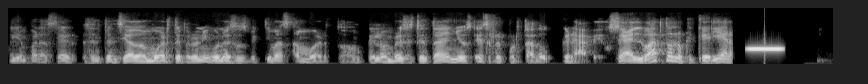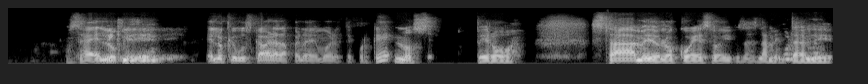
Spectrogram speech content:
alguien para ser sentenciado a muerte, pero ninguna de sus víctimas ha muerto, aunque el hombre de 70 años es reportado grave. O sea, el vato lo que quería era... O sea, él lo que, él lo que buscaba era la pena de muerte. ¿Por qué? No sé, pero está medio loco eso y pues es lamentable.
